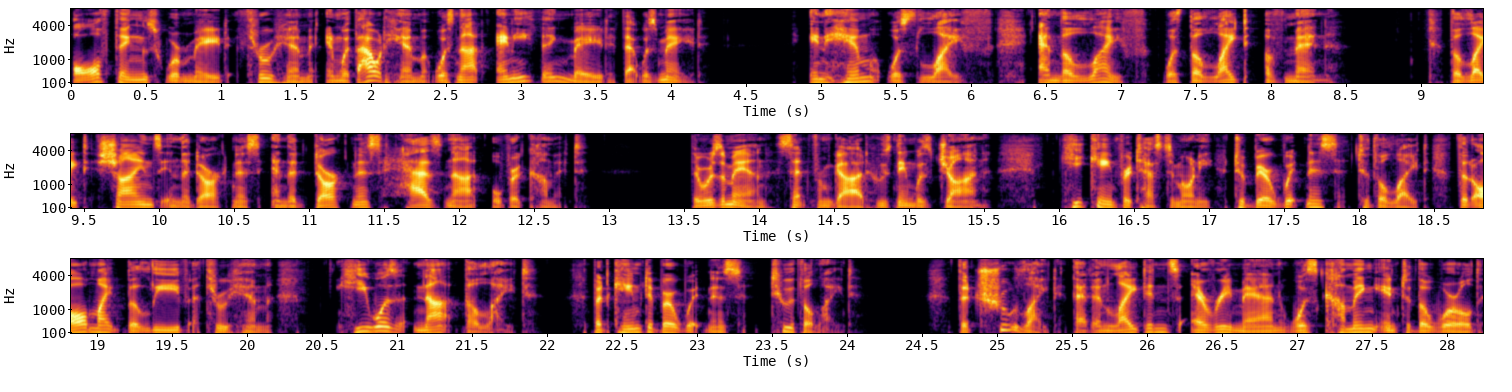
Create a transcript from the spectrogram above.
All things were made through him, and without him was not anything made that was made. In him was life, and the life was the light of men. The light shines in the darkness, and the darkness has not overcome it. There was a man sent from God whose name was John. He came for testimony, to bear witness to the light, that all might believe through him. He was not the light, but came to bear witness to the light. The true light that enlightens every man was coming into the world.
